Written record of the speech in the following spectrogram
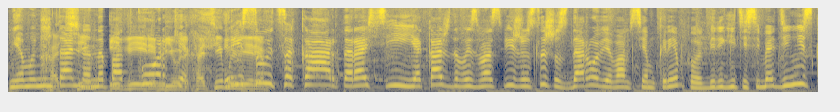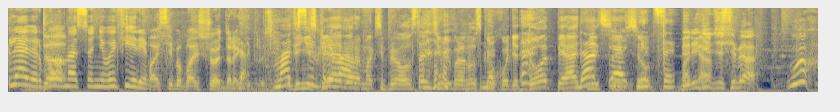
Мне моментально Хотим на и верим, подкорке Юля, хотим и верим. рисуется карта России. Я каждого из вас вижу и слышу. Здоровья вам всем крепкого, берегите себя. Денис Клявер Да. был у нас сегодня в эфире. Спасибо большое, дорогие Да. друзья. Максим Денис Клявер, Привалов. Максим Привалов, Юлия Барановская Да. уходит до До пятницы. Всё, пятницы. Берегите себя! Ух!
